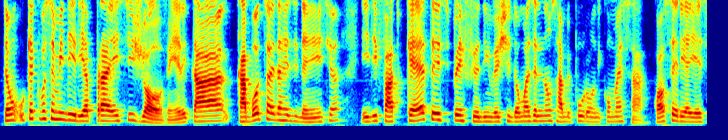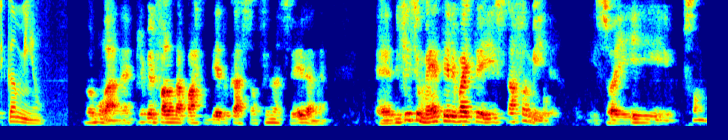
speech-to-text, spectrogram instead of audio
Então, o que é que você me diria para esse jovem? Ele tá acabou de sair da residência e de fato quer ter esse perfil de investidor, mas ele não sabe por onde começar. Qual seria esse caminho? Vamos lá, né? Primeiro falando da parte de educação financeira, né? é, dificilmente ele vai ter isso na família. Isso aí são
